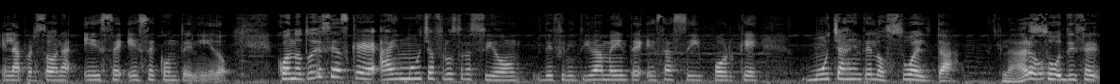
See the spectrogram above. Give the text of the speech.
en la persona ese ese contenido. Cuando tú decías que hay mucha frustración, definitivamente es así porque mucha gente lo suelta. Claro. Su- dice,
